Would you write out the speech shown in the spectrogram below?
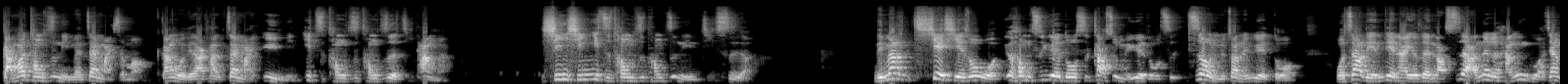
赶快通知你们在买什么。刚我给大家看，在买域名，一直通知通知了几趟了。星星一直通知通知你几次了，你们要谢谢说，我越通知越多次，告诉你们越多次，之后你们赚的越多。我知道连电啊，有的人老师啊，那个航运股好像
